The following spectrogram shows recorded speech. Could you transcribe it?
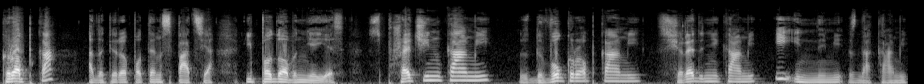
kropka, a dopiero potem spacja. I podobnie jest z przecinkami, z dwukropkami, z średnikami i innymi znakami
